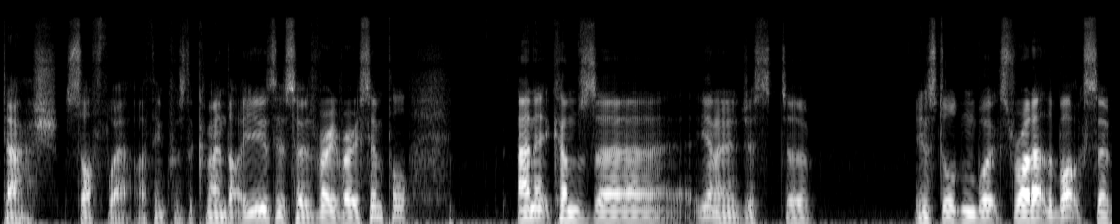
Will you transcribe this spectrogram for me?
dash software. I think was the command that I used. So it's very very simple, and it comes uh, you know just uh, installed and works right out of the box. So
